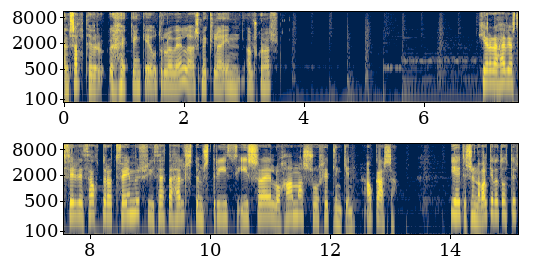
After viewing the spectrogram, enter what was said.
en samt hefur gengið útrúlega vel að smigla inn alls konar Hér er að hefjast fyrir þáttur á tveimur í þetta helstum stríð Ísrael og Hamas og hryllingin á Gaza. Ég heiti Sunna Valgeradóttir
